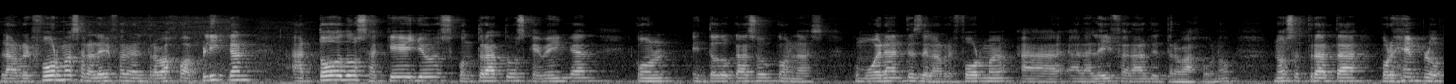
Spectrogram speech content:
las reformas a la ley federal del trabajo aplican a todos aquellos contratos que vengan con, en todo caso, con las, como era antes de la reforma a, la ley federal del trabajo, ¿no? No se trata, por ejemplo,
